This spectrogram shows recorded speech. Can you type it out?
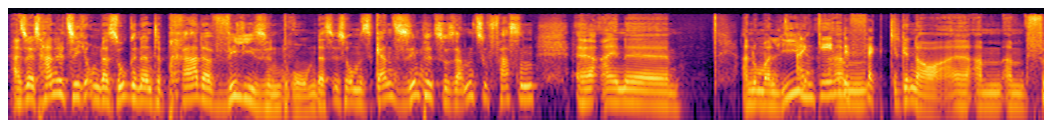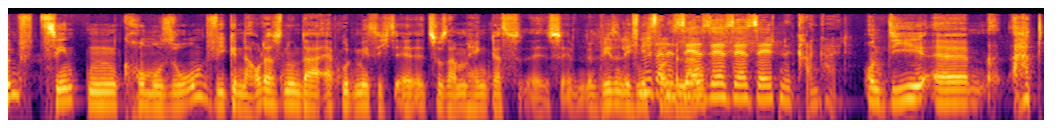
Also es handelt sich um das sogenannte Prader-Willi-Syndrom. Das ist, um es ganz simpel zusammenzufassen, äh, eine Anomalie. Ein Gendefekt. Am, genau, äh, am, am 15. Chromosom. Wie genau das nun da erbgutmäßig äh, zusammenhängt, das ist im Wesentlichen nicht von eine Belang. sehr, sehr, sehr seltene Krankheit. Und die äh, hat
